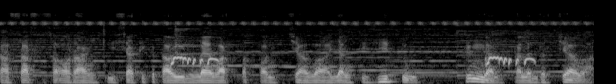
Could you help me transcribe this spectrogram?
dasar seseorang bisa diketahui lewat peton Jawa yang dihitung dengan kalender Jawa.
